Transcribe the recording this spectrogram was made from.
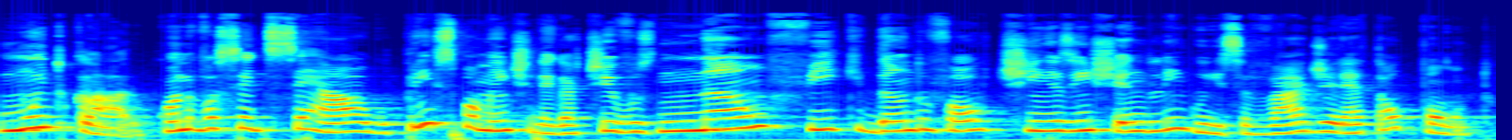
muito claro. Quando você disser algo, principalmente negativos, não fique dando voltinhas e enchendo linguiça. Vá direto ao ponto.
